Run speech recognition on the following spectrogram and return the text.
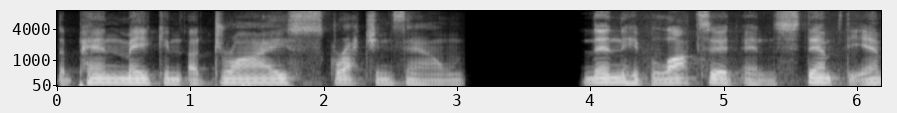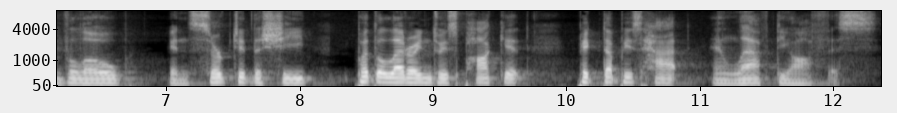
the pen making a dry, scratching sound. Then he blotted and stamped the envelope, inserted the sheet, put the letter into his pocket, picked up his hat, and left the office.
